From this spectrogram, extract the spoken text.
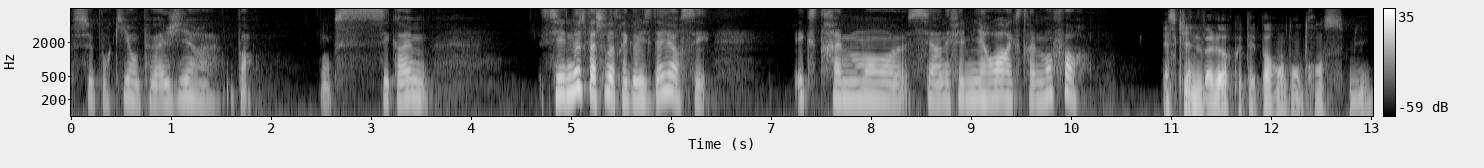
ceux pour qui on peut agir ou pas. Donc c'est quand même... C'est une autre façon d'être égoïste d'ailleurs, c'est extrêmement... C'est un effet miroir extrêmement fort. Est-ce qu'il y a une valeur que tes parents t'ont transmise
